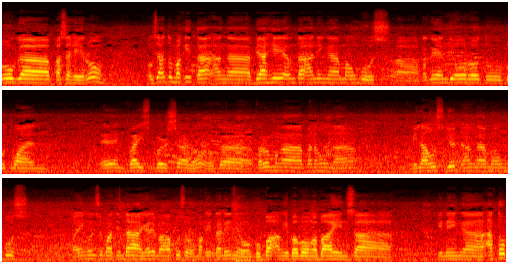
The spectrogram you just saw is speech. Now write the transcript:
og ah, pasahero. Og sa ato makita ang ah, biyahe unta aning ah, maong bus ah, Cagayan de Oro to Butuan and vice versa no. Og ah, karon mga panahon na milahos gyud ang ah, maong bus. Paingon sa mga tindahan gani mga puso makita ninyo guba ang ibabaw nga bahin sa kining ah, atop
